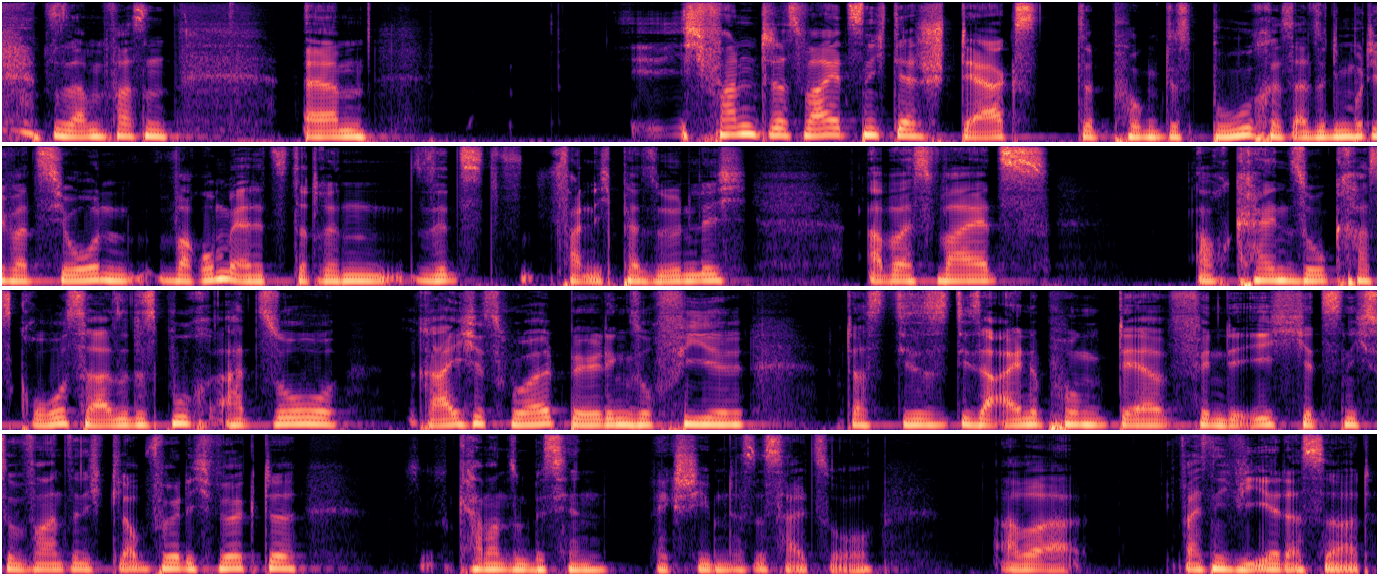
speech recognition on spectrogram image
zusammenfassen. Ähm, ich fand, das war jetzt nicht der stärkste Punkt des Buches. Also die Motivation, warum er jetzt da drin sitzt, fand ich persönlich. Aber es war jetzt auch kein so krass großer. Also das Buch hat so reiches Worldbuilding, so viel, dass dieses, dieser eine Punkt, der finde ich jetzt nicht so wahnsinnig glaubwürdig wirkte, kann man so ein bisschen wegschieben. Das ist halt so. Aber ich weiß nicht, wie ihr das sagt.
